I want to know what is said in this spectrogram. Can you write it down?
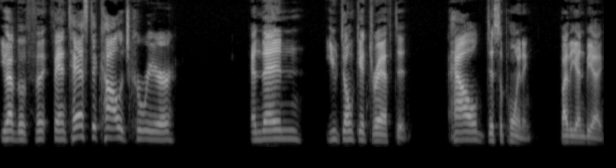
You have the fantastic college career, and then you don't get drafted. How disappointing by the NBA.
